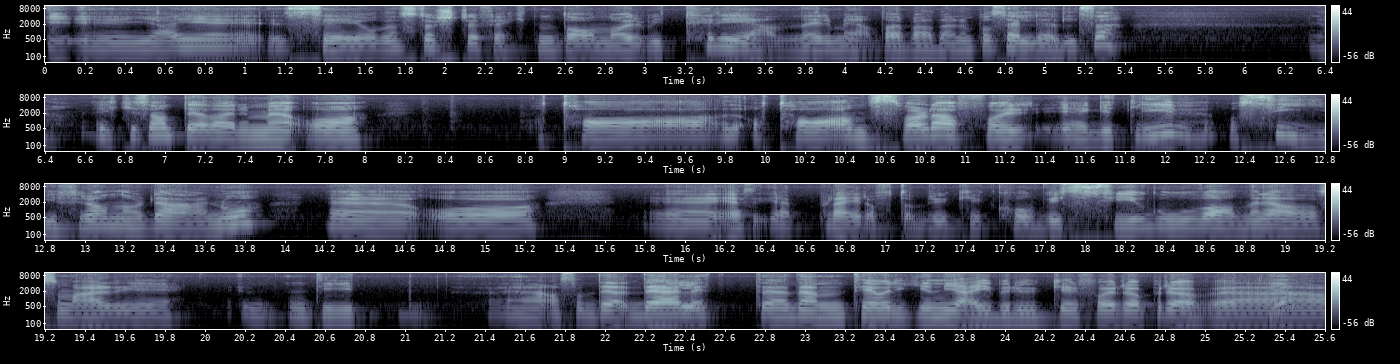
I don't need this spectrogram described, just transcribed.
jeg ser jo den største effekten da når vi trener medarbeiderne på selvledelse. Ja. Ikke sant? Det der med å, å, ta, å ta, ansvar da, for eget liv og si ifra når det er noe. Eh, og Eh, jeg, jeg, pleier ofte å bruke COVID, syv gode vaner, ja, som er de, de eh, altså det, det, er litt eh, den teorien jeg bruker for å prøve ja.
